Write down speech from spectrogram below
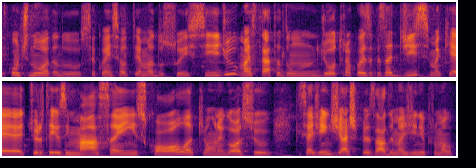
continua dando sequência ao tema do suicídio, mas trata de, um, de outra coisa pesadíssima, que é tiroteios em massa em escola, que é um negócio que se a gente já acha pesado, imagine pra, uma,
